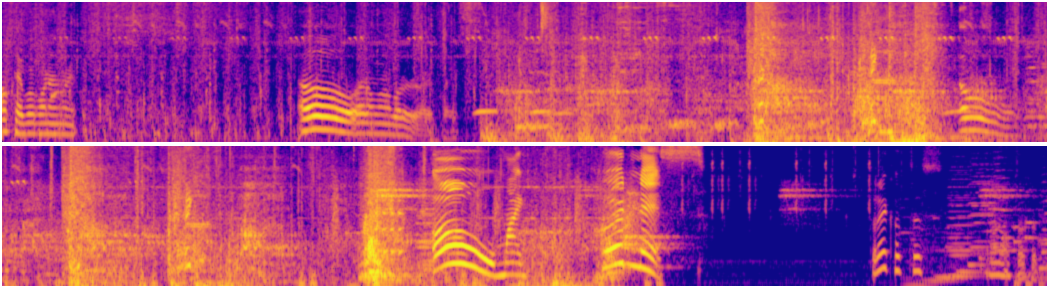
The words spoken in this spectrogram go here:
Okay, we're going on the right. Oh, I don't want to go to the right place. Oh. Oh my goodness! Did I cook this? I don't know if I cooked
